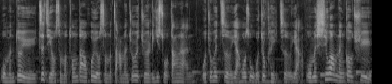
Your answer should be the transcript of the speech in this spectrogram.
我们对于自己有什么通道或有什么闸门，就会觉得理所当然，我就会这样，或者说我就可以这样。我们希望能够去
